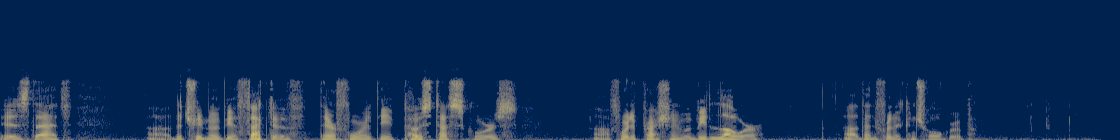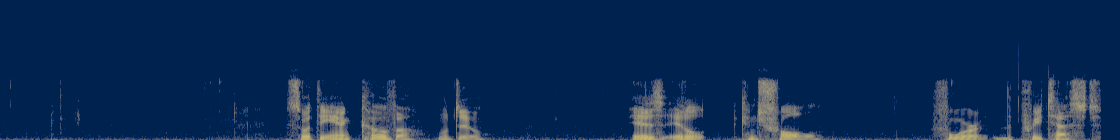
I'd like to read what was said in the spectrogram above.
is that uh, the treatment would be effective. Therefore, the post-test scores uh, for depression would be lower uh, than for the control group. So what the ANCOVA will do is it'll control for the pretest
